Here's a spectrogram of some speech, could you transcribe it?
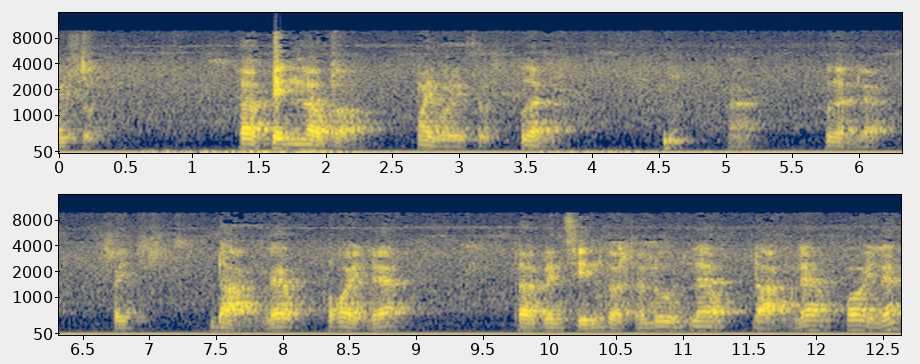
ริสุทธิ์ ถ้าเป็นเราก็ไม่บริสุทธิ์เพื่อนละเพื่อนแล้วไปด่างแล้วพ้อยแล้ว ถ้าเป็นศีลก็ทะลุแล้ว ด่างแล้วพ้อยแล้ว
